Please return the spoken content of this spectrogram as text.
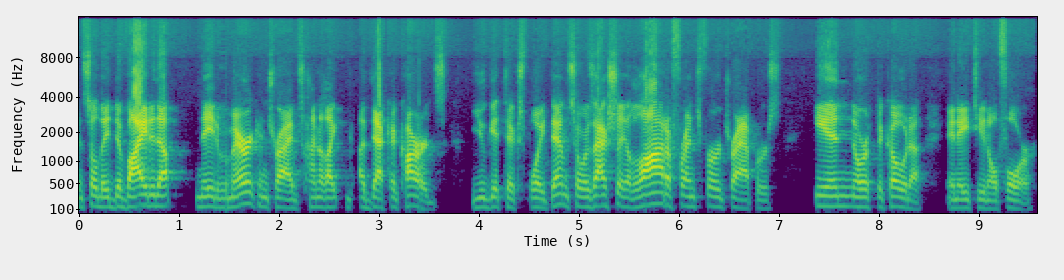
And so they divided up Native American tribes, kind of like a deck of cards. You get to exploit them. So there was actually a lot of French fur trappers in North Dakota in 1804.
